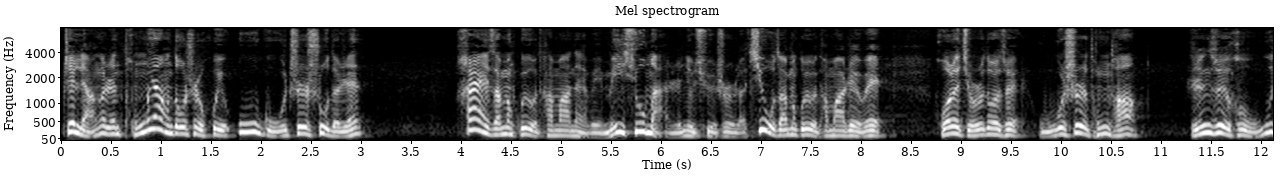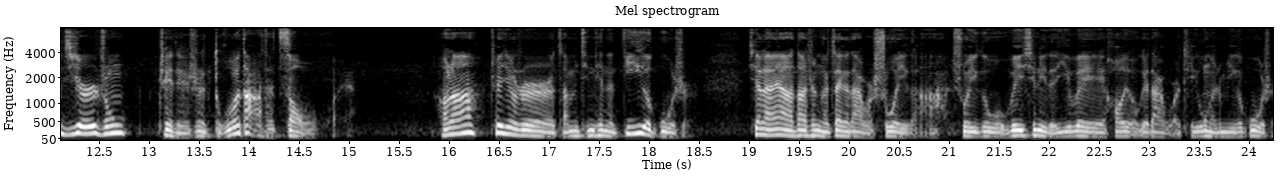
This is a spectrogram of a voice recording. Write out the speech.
这两个人同样都是会巫蛊之术的人，害咱们鬼友他妈那位没修满人就去世了，就咱们鬼友他妈这位活了九十多岁，五世同堂，人最后无疾而终，这得是多大的造化呀！好了啊，这就是咱们今天的第一个故事。先来呀，大圣哥再给大伙说一个啊，说一个我微信里的一位好友给大伙提供的这么一个故事。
